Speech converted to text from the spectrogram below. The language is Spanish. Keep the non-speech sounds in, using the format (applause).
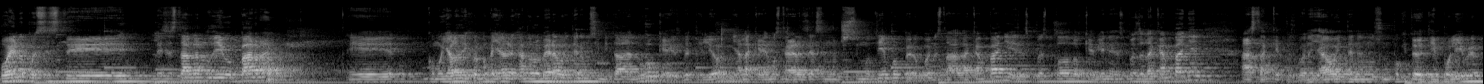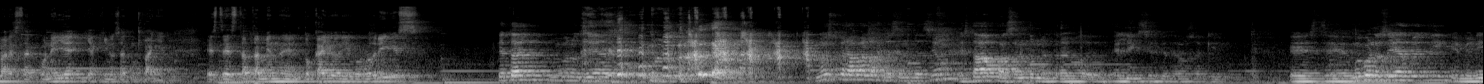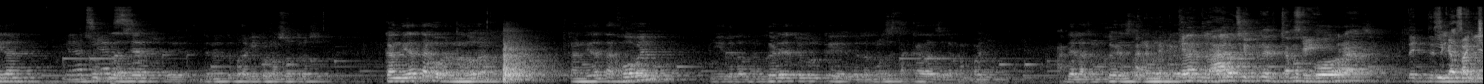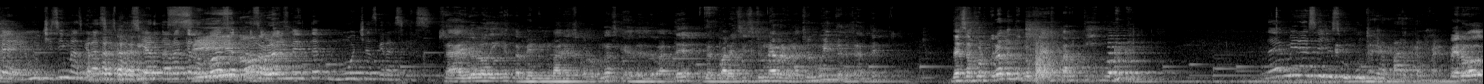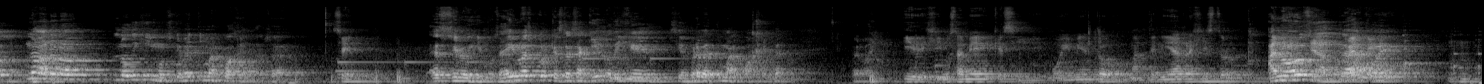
Bueno, pues este, les está hablando Diego Parra. Eh, como ya lo dijo el compañero Alejandro Olvera, hoy tenemos invitada a lujo, que es Betty León. Ya la queremos traer desde hace muchísimo tiempo, pero bueno, estaba la campaña y después todo lo que viene después de la campaña, hasta que pues bueno, ya hoy tenemos un poquito de tiempo libre para estar con ella y aquí nos acompaña. Este, está también el tocayo Diego Rodríguez. ¿Qué tal? Muy buenos días. (laughs) No esperaba la presentación, estaba pasando el trago de elixir que aquí. Este, muy buenos días, Betty, bienvenida. Es un Gracias. placer eh, tenerte por aquí con nosotros. Candidata a gobernadora, candidata joven y de las mujeres, yo creo que de las más destacadas de la campaña. De las mujeres. Bueno, me queda claro, siempre le echamos Sí. porras. De, de Y lo campaña. escuché. Muchísimas gracias, por cierto. Ahora que Sí, lo puedo hacer no, personalmente, muchas gracias. O sea, yo lo dije también en varias columnas que del debate me pareciste una revelación muy interesante. Desafortunadamente no traes partido. Eh, mira, ese ya es un punto y aparte. Pero no, no, no. Lo dijimos, que Betty marcó agenda. O sea, Sí. eso sí lo dijimos. Ahí no es porque estés aquí, lo dije siempre Betty marcó agenda. Pero bueno. Y dijimos también que si Movimiento mantenía el registro, Ah, no, sí, claro, Betty. ¿eh?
